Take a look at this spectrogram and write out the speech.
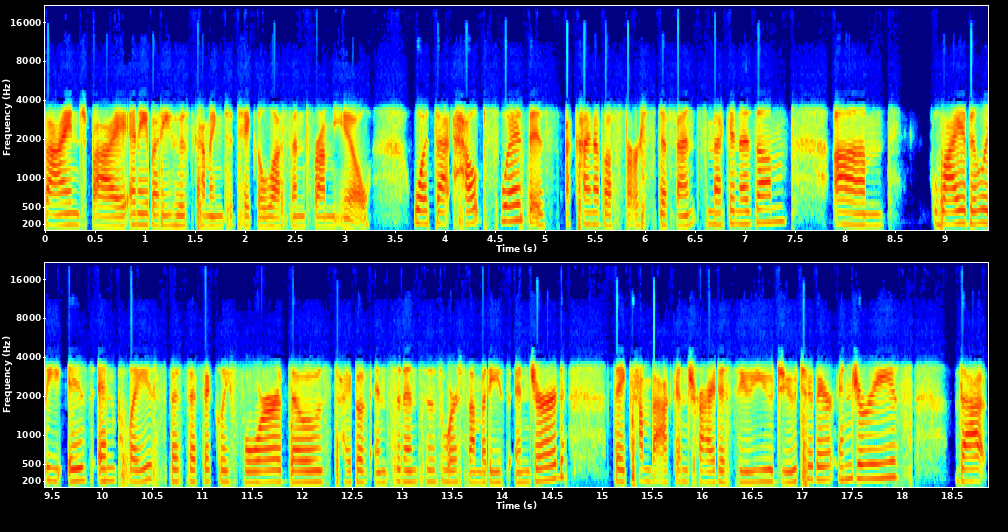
signed by anybody who's coming to take a lesson from you. What that helps with is a kind of a first defense mechanism. Um, liability is in place specifically for those type of incidences where somebody's injured. They come back and try to sue you due to their injuries. That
